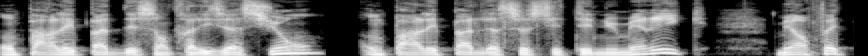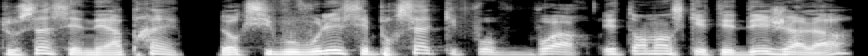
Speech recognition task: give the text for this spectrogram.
on parlait pas de décentralisation, on parlait pas de la société numérique, mais en fait tout ça c'est né après. Donc si vous voulez, c'est pour ça qu'il faut voir les tendances qui étaient déjà là,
